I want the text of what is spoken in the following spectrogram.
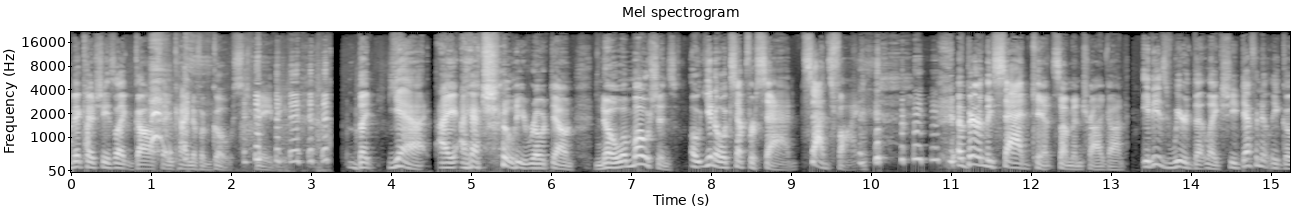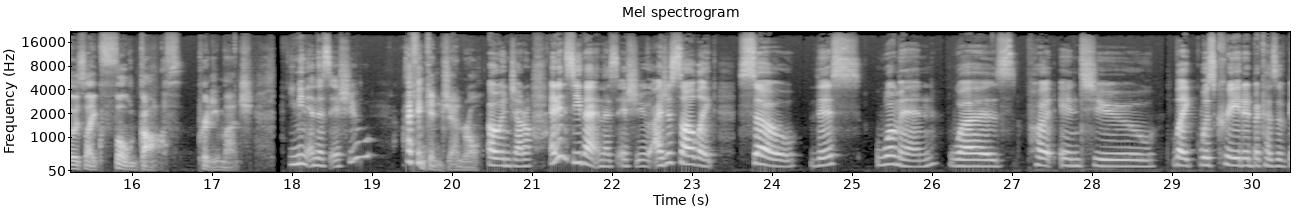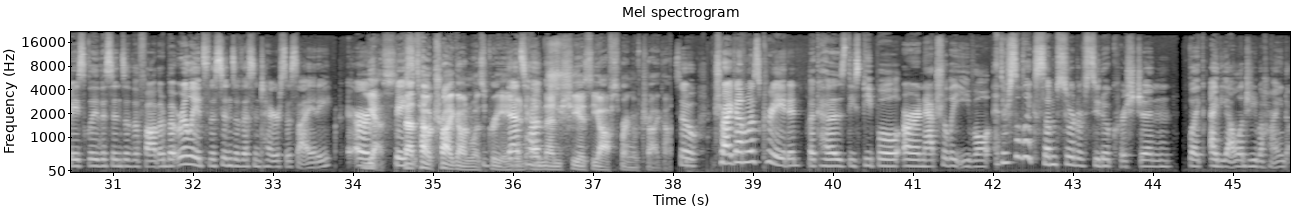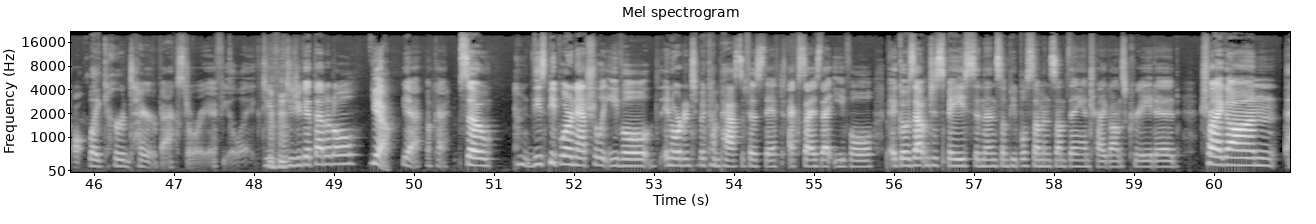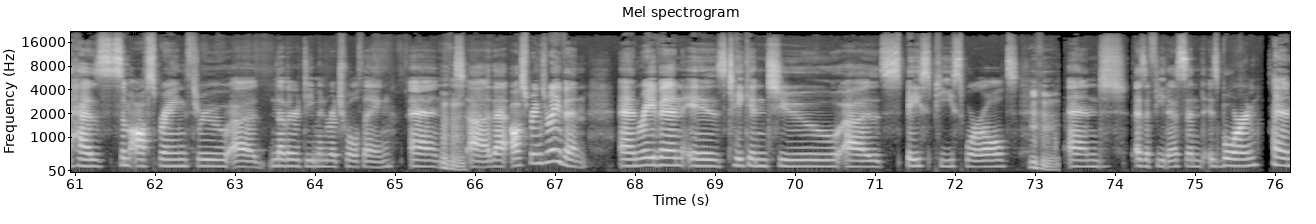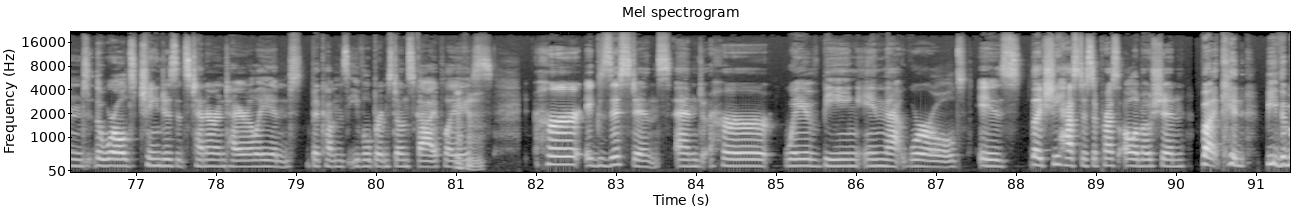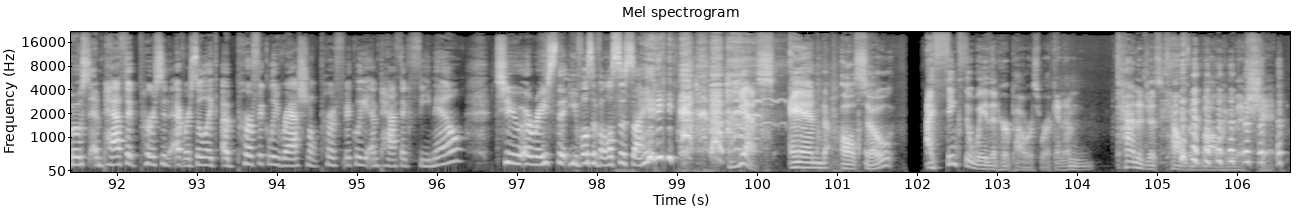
Because she's like goth and kind of a ghost, maybe. But yeah, I, I actually wrote down no emotions. Oh, you know, except for sad. Sad's fine. Apparently, sad can't summon Trigon. It is weird that, like, she definitely goes, like, full goth, pretty much. You mean in this issue? I think in general. Oh, in general. I didn't see that in this issue. I just saw like so this woman was put into like was created because of basically the sins of the father, but really it's the sins of this entire society. Or yes, that's how Trigon was created, That's how and then tr- she is the offspring of Trigon. So Trigon was created because these people are naturally evil. There's some like some sort of pseudo Christian like ideology behind all, like her entire backstory. I feel like. Do you, Mm-hmm. did you get that at all? Yeah, Yeah, okay. So these people are naturally evil. In order to become pacifists, they have to excise that evil. It goes out into space, and then some people summon something, and Trigon's created. Trigon has some offspring through uh, another demon ritual thing, and uh, that offspring's Raven. And Raven is taken to a space peace world mm-hmm. and as a fetus and is born. And the world changes its tenor entirely and becomes evil brimstone sky mm-hmm. place her existence and her way of being in that world is like she has to suppress all emotion but can be the most empathic person ever. So like a perfectly rational perfectly empathic female to erase the evils of all society. Yes, and also, I think the way that her powers work, and I'm kind of just Calvin balling this shit,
